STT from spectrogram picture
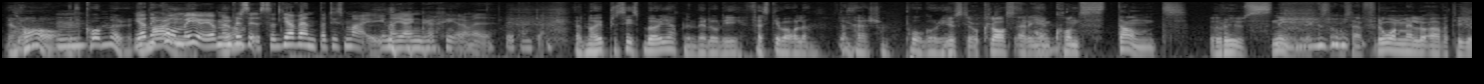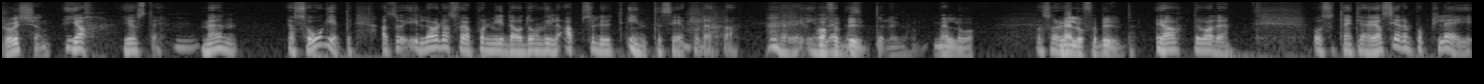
Jaha, Mm. Men det kommer i Ja, det maj. kommer ju. Ja, men Ja. precis. Så att jag väntar tills maj innan jag engagerar mig. Det är tanken. Ja, den har ju precis börjat nu, Melodifestivalen. Den här som pågår i... just det. Och Claes är i en konstant rusning liksom. Så här, från Mello över till Eurovision. Ja, just det. Mm. Men jag såg inte. Alltså i lördags var jag på en middag och de ville absolut inte se på detta. När det Det var inleddes. förbud. eller? Mello? Melloförbud. Ja, det var det. Och så tänkte jag, jag ser den på play.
